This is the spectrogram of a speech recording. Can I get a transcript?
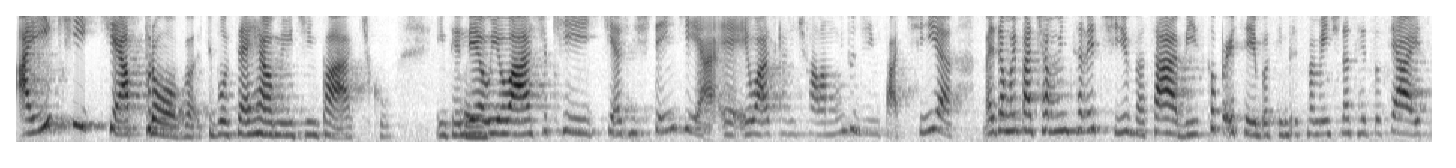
Aí que, que é a prova se você é realmente empático. Entendeu? Sim. E eu acho que, que a gente tem que. É, eu acho que a gente fala muito de empatia, mas é uma empatia muito seletiva, sabe? Isso que eu percebo, assim, principalmente nas redes sociais.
